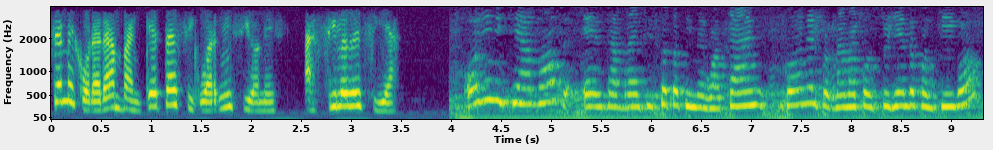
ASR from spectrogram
se mejorarán banquetas y guarniciones. Así lo decía. Hoy iniciamos en San Francisco Totimehuacán con el programa Construyendo Contigo.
